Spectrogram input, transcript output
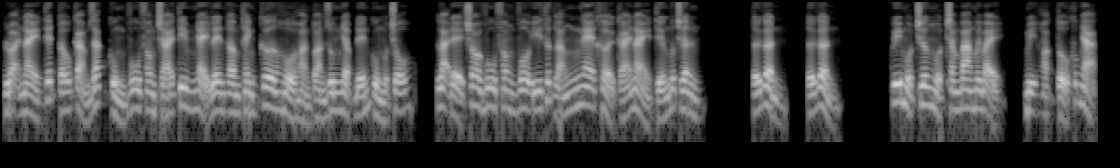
Loại này tiết tấu cảm giác cùng vu phong trái tim nhảy lên âm thanh cơ hồ hoàn toàn dung nhập đến cùng một chỗ, lại để cho vu phong vô ý thức lắng nghe khởi cái này tiếng bước chân tới gần tới gần. Q một chương một trăm ba mươi bảy, mị hoặc tổ khúc nhạc.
